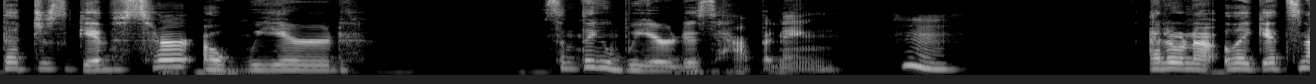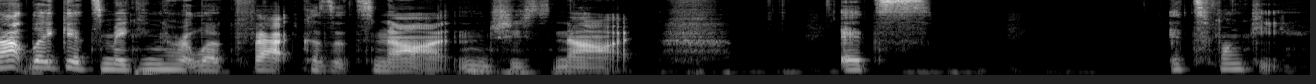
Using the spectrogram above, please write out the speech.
that just gives her a weird something weird is happening. Hmm. I don't know. Like it's not like it's making her look fat because it's not, and she's not. It's it's funky.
